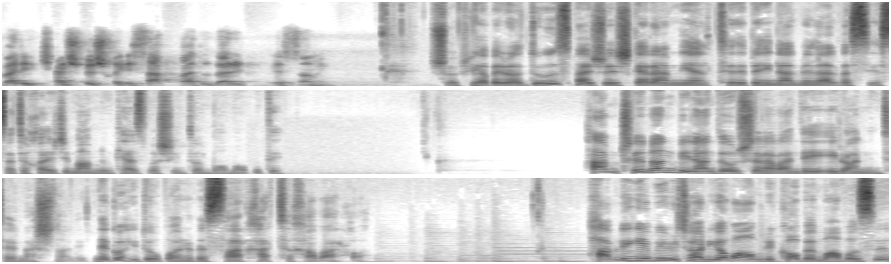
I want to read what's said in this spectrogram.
ولی کشفش خیلی سخت بود برای جمهوری اسلامی. شکریه برادوز پژوهشگر امنیت بین الملل و سیاست خارجی. ممنون که از واشنگتن با ما بوده همچنان بیننده و شنونده ایران اینترنشنالید. نگاهی دوباره به سرخط خبرها. حمله بریتانیا و آمریکا به مواضع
